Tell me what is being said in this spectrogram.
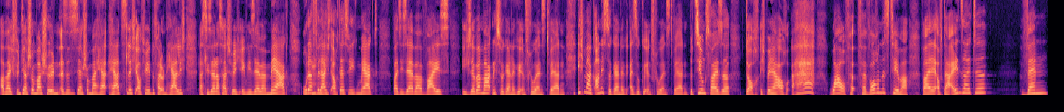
Aber ich finde ja schon mal schön, also es ist ja schon mal her herzlich auf jeden Fall und herrlich, dass Lisa das natürlich irgendwie selber merkt oder vielleicht auch deswegen merkt, weil sie selber weiß, ich selber mag nicht so gerne geinfluenced werden. Ich mag auch nicht so gerne also geinfluenced werden. Beziehungsweise doch, ich bin ja auch, ah, wow, ver verworrenes Thema. Weil auf der einen Seite, wenn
